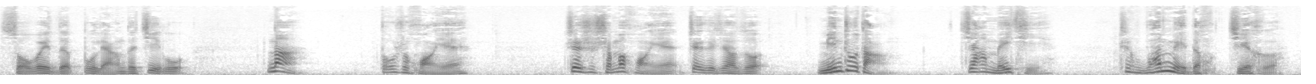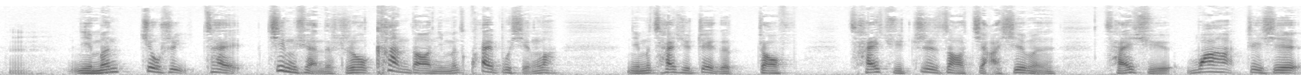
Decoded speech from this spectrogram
所谓的不良的记录，那都是谎言。这是什么谎言？这个叫做民主党加媒体，这完美的结合。嗯，你们就是在竞选的时候看到你们快不行了。你们采取这个招，采取制造假新闻，采取挖这些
